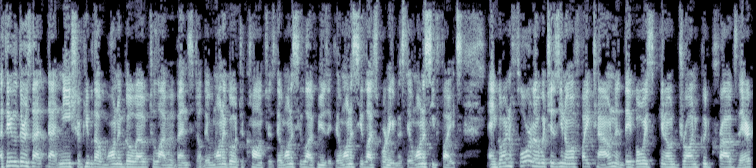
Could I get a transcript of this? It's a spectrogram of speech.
I think that there's that that niche of people that want to go out to live events still. They want to go to concerts. They want to see live music. They want to see live sporting events. They want to see fights. And going to Florida, which is you know a fight town, and they've always you know drawn good crowds there.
